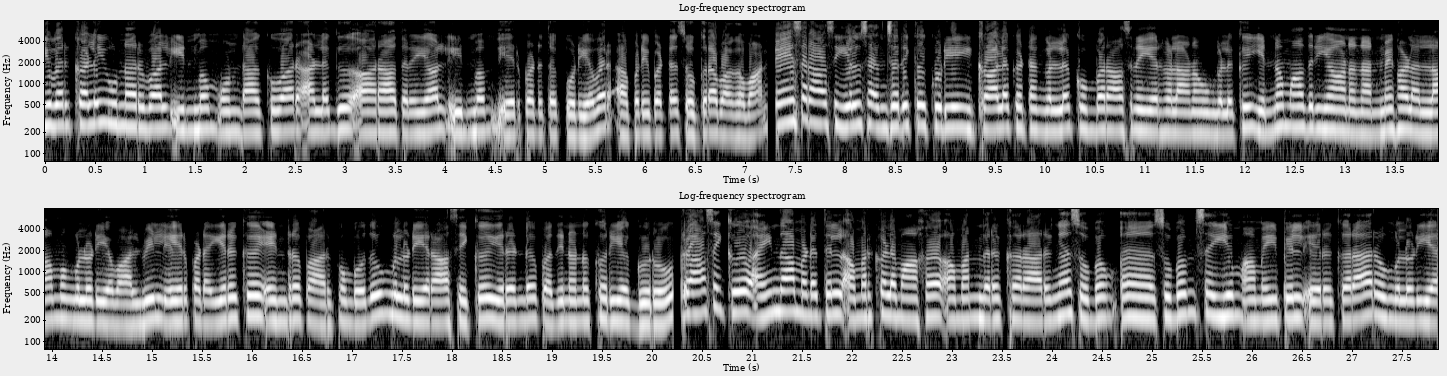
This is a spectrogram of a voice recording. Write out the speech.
இவர் கலை உணர்வால் இன்பம் உண்டாக்குவார் அழகு ஆராதனையால் இன்பம் ஏற்படுத்தக்கூடியவர். அப்படிப்பட்ட சுக்கர பகவான். மேசராசியில் சஞ்சரிக்கக்கூடிய இக்காலகட்டங்களில் கும்பராசினியர்களான உங்களுக்கு என்ன மாதிரியான நன்மைகள் எல்லாம் உங்களுடைய வாழ்வில் ஏற்பட இருக்கு என்று பார்க்கும்போது உங்களுடைய ராசிக்கு இரண்டு பதினொன்னுக்குரிய குரு. ராசிக்கு ஐந்தாம் இடத்தில் அமர்க்களமாக அமர்ந்திருக்கிறாருங்க. சுபம் சுபம் செய்யும் அமைப்பில் இருக்கிறார். உங்களுடைய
